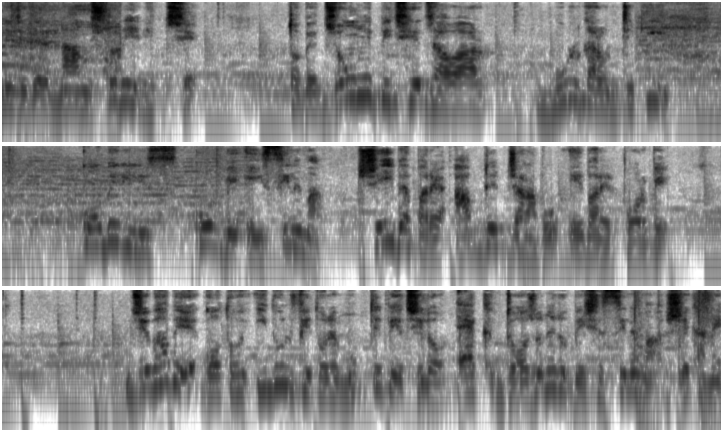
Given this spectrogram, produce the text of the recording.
নিজেদের নাম সরিয়ে নিচ্ছে। তবে জঙ্গলি পিছিয়ে যাওয়ার মূল কারণটি কি? কবে রিলিজ করবে এই সিনেমা? সেই ব্যাপারে আপডেট জানাব এবারের পর্বে। যেভাবে গত ঈদুল ফিতরে মুক্তি পেয়েছিল এক ডজনেরও বেশি সিনেমা, সেখানে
